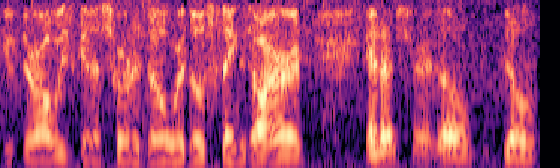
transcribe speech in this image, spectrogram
to, they're always going to sort of know where those things are. And, and I'm sure they'll, they'll,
